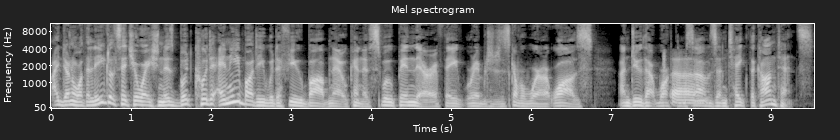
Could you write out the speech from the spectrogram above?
I don't know what the legal situation is, but could anybody with a few bob now kind of swoop in there if they were able to discover where it was and do that work um, themselves and take the contents?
